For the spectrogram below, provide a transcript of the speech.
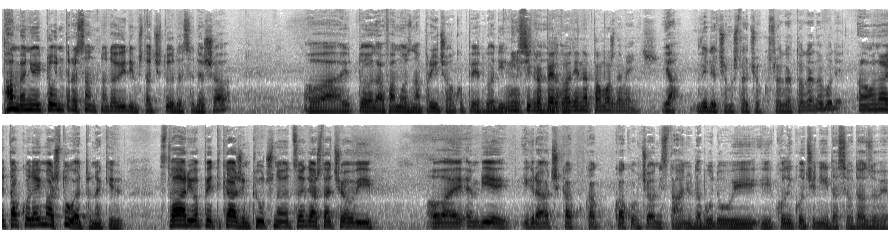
pa meni je i to interesantno da vidim šta će tu da se dešava. Ovaj, to je ona famozna priča oko pet godina. Nisi igrao pet godina, pa možda menjaš. Ja, vidjet ćemo šta će oko svega toga da bude. A onaj, tako da imaš tu, eto, neke stvari. Opet ti kažem, ključno je od svega šta će ovi ovaj NBA igrači, kako, kako, kakvom će oni stanju da budu i, i koliko će njih da se odazove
